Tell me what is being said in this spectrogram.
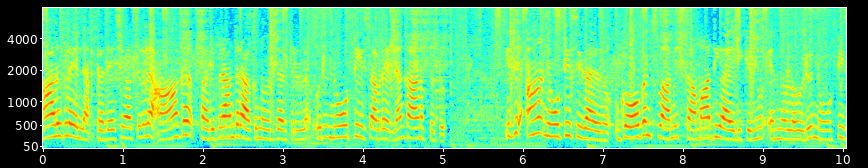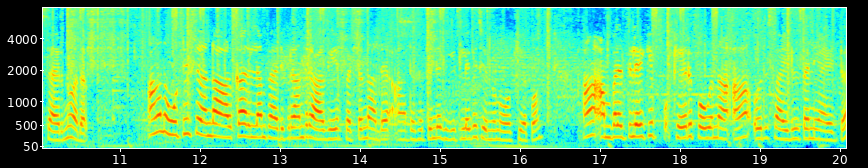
ആളുകളെല്ലാം പ്രദേശവാസികളെ ആകെ പരിഭ്രാന്തരാക്കുന്ന ഒരു തരത്തിലുള്ള ഒരു നോട്ടീസ് അവിടെ എല്ലാം കാണപ്പെട്ടു. ഇത് ആ നോട്ടീസ് ഇതായിരുന്നു. ഗോപൻ സ്വാമി സമാധിയായിരിക്കുന്നു എന്നുള്ള ഒരു നോട്ടീസായിരുന്നു അത്. ആ നോട്ടീസ് കണ്ട ആൾക്കാരെല്ലാം പരിഭ്രാന്തരാകുകയും പെട്ടെന്ന് അത് അദ്ദേഹത്തിന്റെ വീട്ടിലേക്ക് ചെന്ന് നോക്കിയപ്പം ആ അമ്പലത്തിലേക്ക് കയറി പോകുന്ന ആ ഒരു സൈഡിൽ തന്നെയായിട്ട്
